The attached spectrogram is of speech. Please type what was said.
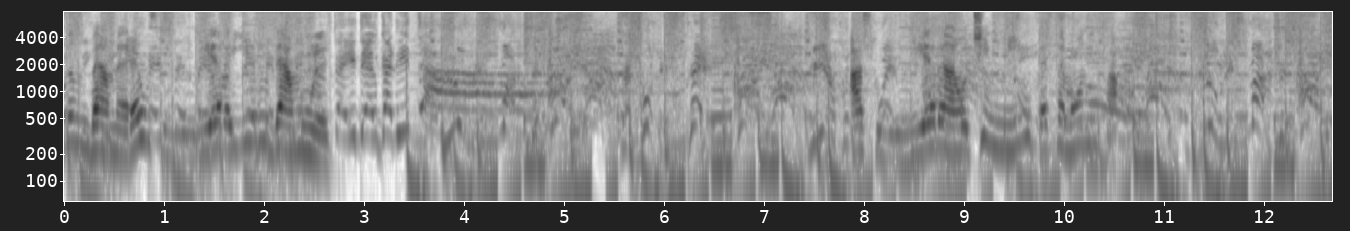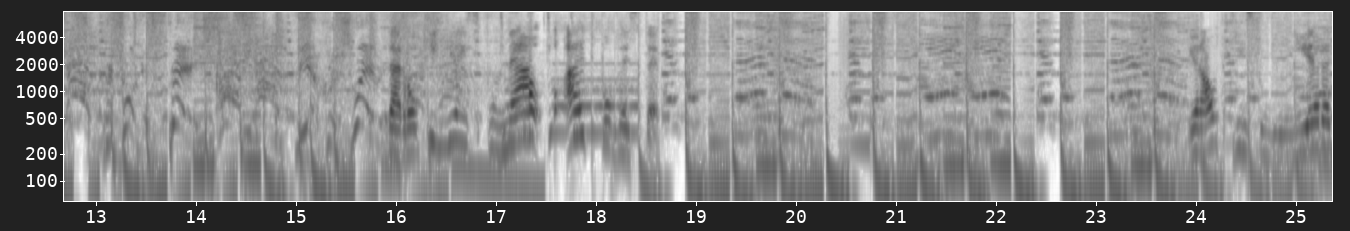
Zâmbea mereu sublinierei râdea mult. A sublinierea o țin minte pe Monica. Dar ochii ei spuneau o alt poveste. Erau tri subliniere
